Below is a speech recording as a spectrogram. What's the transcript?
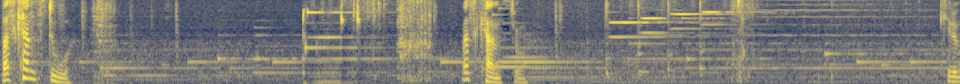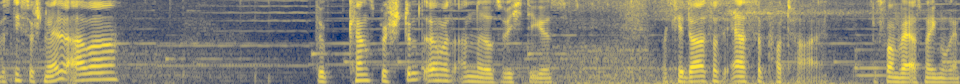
Was kannst du? Was kannst du? Okay, du bist nicht so schnell, aber... Du kannst bestimmt irgendwas anderes Wichtiges. Okay, da ist das erste Portal. Das wollen wir erstmal ignorieren.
